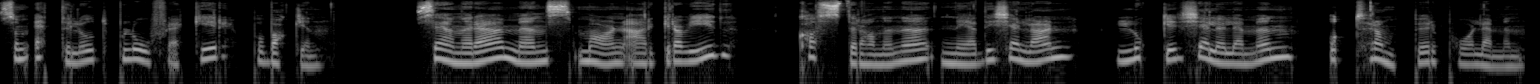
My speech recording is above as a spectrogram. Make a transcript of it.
som etterlot blodflekker på bakken. Senere, mens Maren er gravid, kaster han henne ned i kjelleren, lukker kjellerlemmen og tramper på lemmen.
